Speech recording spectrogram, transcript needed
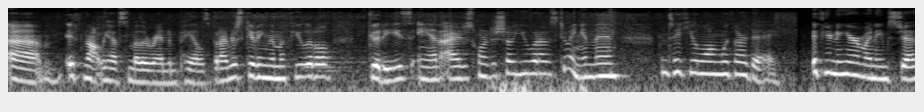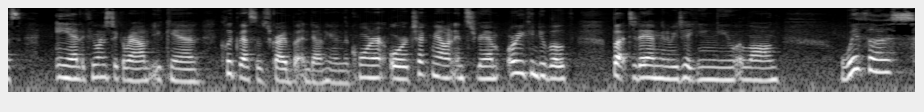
Um, if not, we have some other random pails, but I'm just giving them a few little goodies and I just wanted to show you what I was doing and then I'm gonna take you along with our day. If you're new here, my name's Jes and if you wanna stick around, you can click that subscribe button down here in the corner or check me out on Instagram or you can do both. But today I'm gonna be taking you along with us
